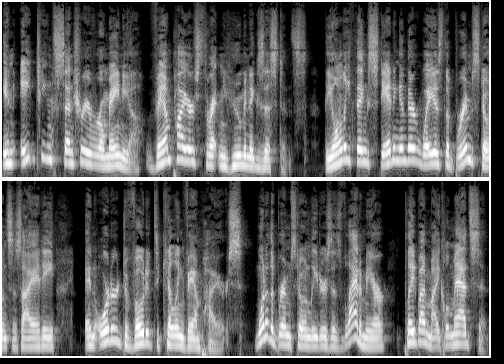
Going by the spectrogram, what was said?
In 18th century Romania, vampires threaten human existence. The only thing standing in their way is the Brimstone Society, an order devoted to killing vampires. One of the Brimstone leaders is Vladimir, played by Michael Madsen.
